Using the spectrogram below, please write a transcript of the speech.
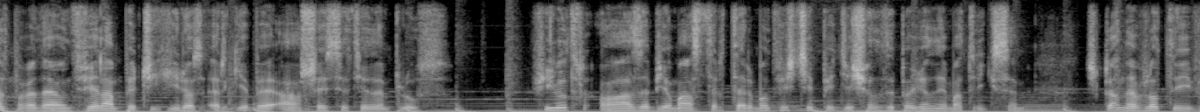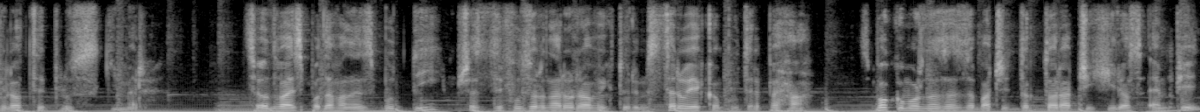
Odpowiadają dwie lampy Chihiros RGB A601+. Filtr Oaze Biomaster Thermo 250 wypełniony matrixem, szklane wloty i wyloty plus skimmer. CO2 jest podawane z butli przez dyfuzor narurowy, którym steruje komputer pH. Z boku można zaś zobaczyć doktora Chihiros M5.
